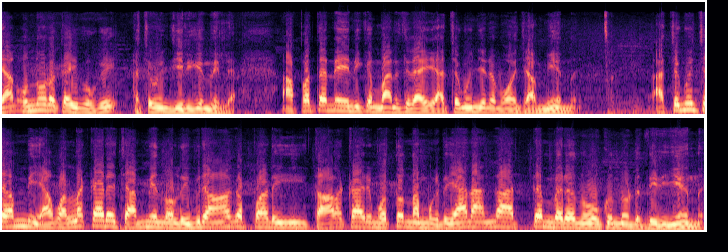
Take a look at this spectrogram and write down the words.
ഞാൻ ഒന്നുകൂടെ കൈപൊക്കി അച്ചക്കുഞ്ഞ് ചിരിക്കുന്നില്ല. അപ്പം തന്നെ എനിക്ക് മനസ്സിലായി അച്ചക്കുഞ്ഞിന്റെ മോൻ ചമ്മിയെന്ന്. അച്ചക്കുഞ്ഞ് ചമ്മി ആ വള്ളക്കാരെ ചമ്മി എന്നുള്ളത് ഇവരാകെപ്പാട് ഈ താളക്കാർ മൊത്തം നമുക്ക് ഞാൻ അങ്ങ് അറ്റം വരെ നോക്കുന്നുണ്ട് തിരിഞ്ഞു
